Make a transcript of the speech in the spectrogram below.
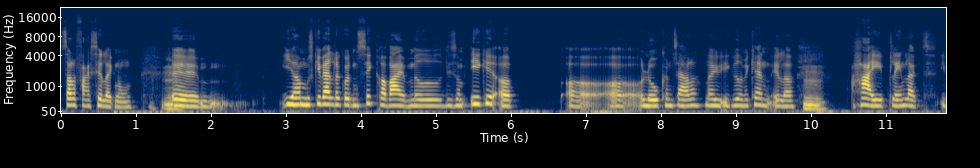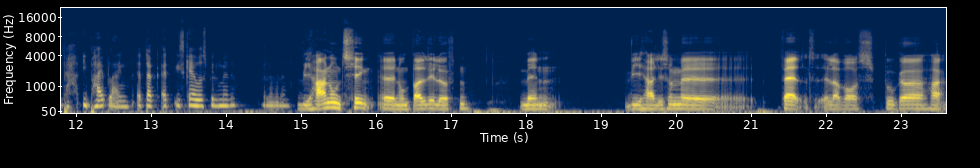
så er der faktisk heller ikke nogen. Mm. Øhm, I har måske valgt at gå den sikre vej med ligesom ikke at, at, at, at love koncerter, når I ikke ved, om I kan, eller Mm. Har I planlagt i, i pipeline, at, der, at I skal ud og spille med det? Eller hvordan? Vi har nogle ting, øh, nogle bolde i luften, men vi har ligesom øh, valgt, eller vores booker har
